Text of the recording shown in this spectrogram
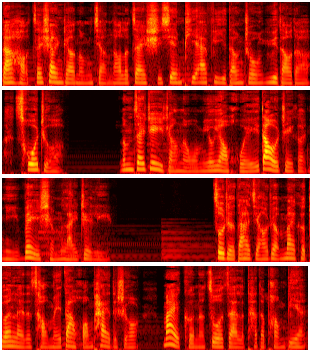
大家好，在上一章呢，我们讲到了在实现 PFE 当中遇到的挫折。那么在这一章呢，我们又要回到这个你为什么来这里？作者大嚼着麦克端来的草莓大黄派的时候，麦克呢坐在了他的旁边。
